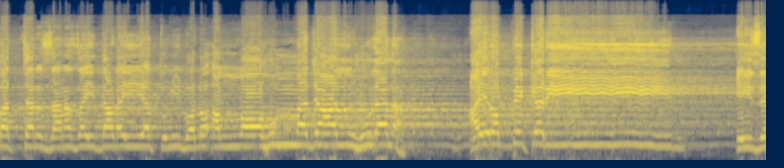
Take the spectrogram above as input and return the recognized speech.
বাচ্চার জানাজাই দাঁড়াইয়া তুমি বলো লানা আই রব্বে এই যে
